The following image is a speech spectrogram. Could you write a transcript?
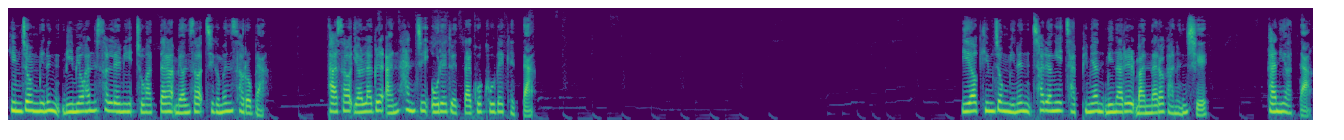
김종민은 미묘한 설렘이 좋았다면서 지금은 서로 봐. 봐서 연락을 안 한 지 오래됐다고 고백했다. 이어 김종민은 촬영이 잡히면 미나를 만나러 가는 시간이었다.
